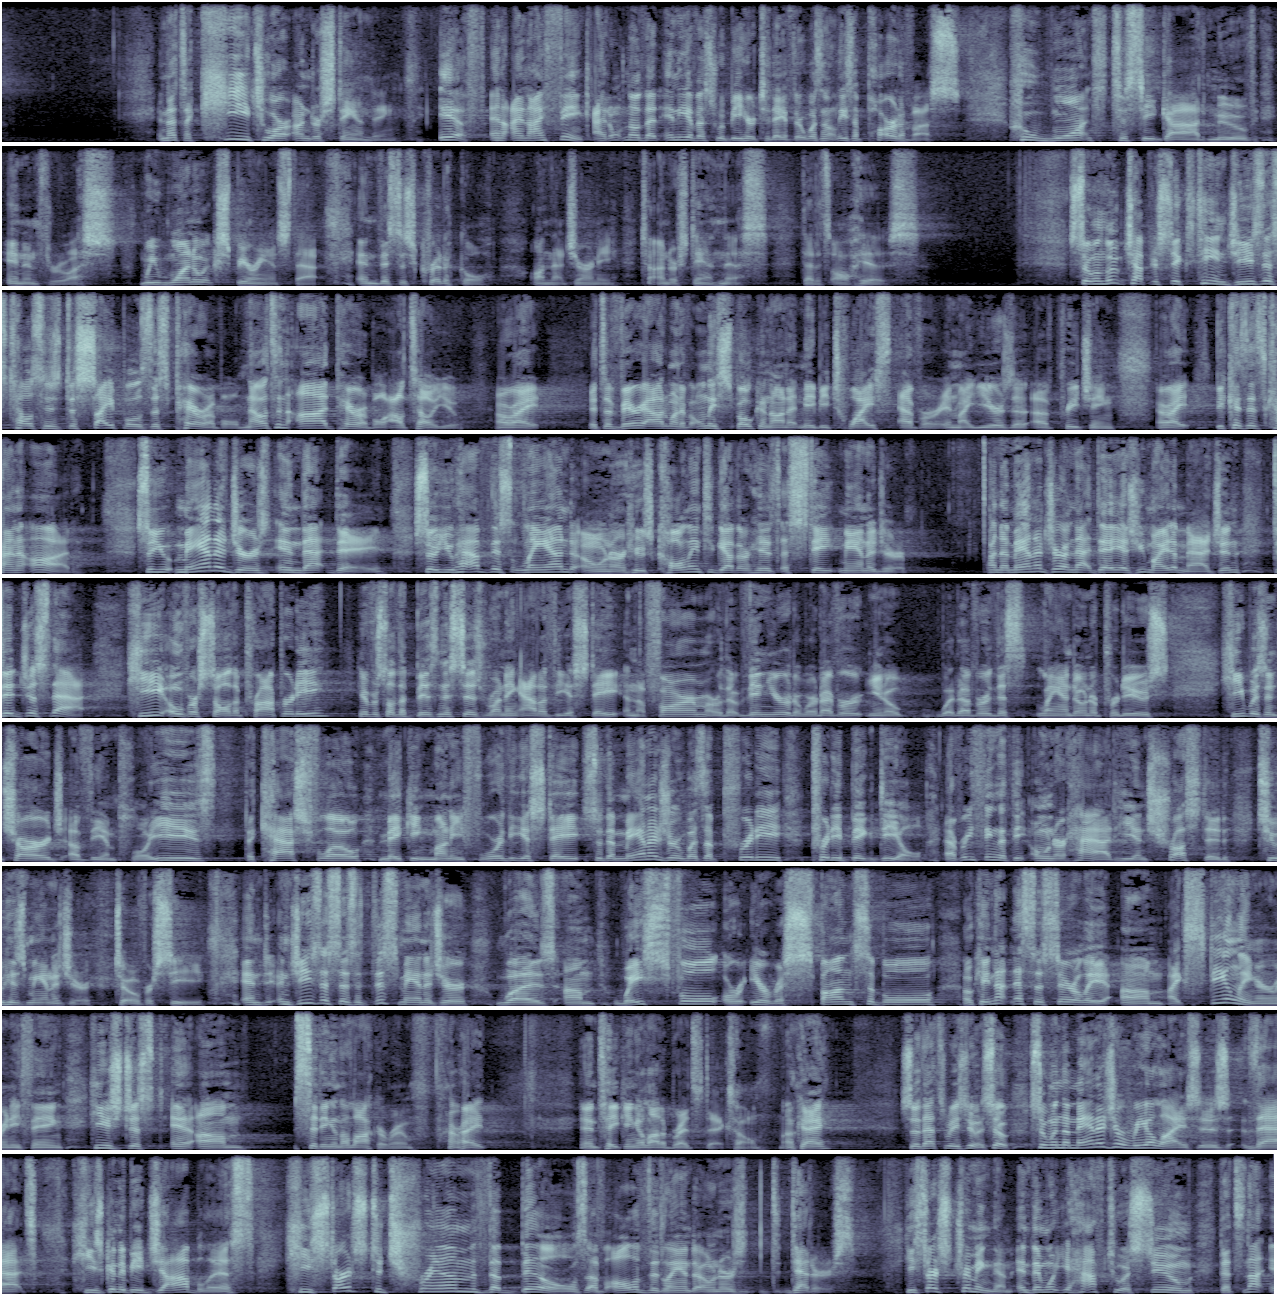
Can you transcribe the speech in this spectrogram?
And that's a key to our understanding. If, and, and I think, I don't know that any of us would be here today if there wasn't at least a part of us who want to see God move in and through us. We want to experience that. And this is critical on that journey to understand this that it's all His. So in Luke chapter 16, Jesus tells his disciples this parable. Now, it's an odd parable, I'll tell you, all right? It's a very odd one. I've only spoken on it maybe twice ever in my years of, of preaching, all right? Because it's kind of odd. So, you managers in that day, so you have this landowner who's calling together his estate manager. And the manager in that day, as you might imagine, did just that. He oversaw the property, he oversaw the businesses running out of the estate and the farm or the vineyard or whatever, you know, whatever this landowner produced. He was in charge of the employees, the cash flow, making money for the estate. So the manager was a pretty, pretty big deal. Everything that the owner had, he entrusted to his manager to oversee. And, and Jesus says that this manager was um, wasteful or irresponsible. Okay, not necessarily um, like stealing or anything. He's just eh, um, sitting in the locker room, all right? And taking a lot of breadsticks home, okay? So that's what he's doing. So, so when the manager realizes that he's going to be jobless, he starts to trim the bills of all of the landowner's debtors. He starts trimming them. And then what you have to assume that's not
